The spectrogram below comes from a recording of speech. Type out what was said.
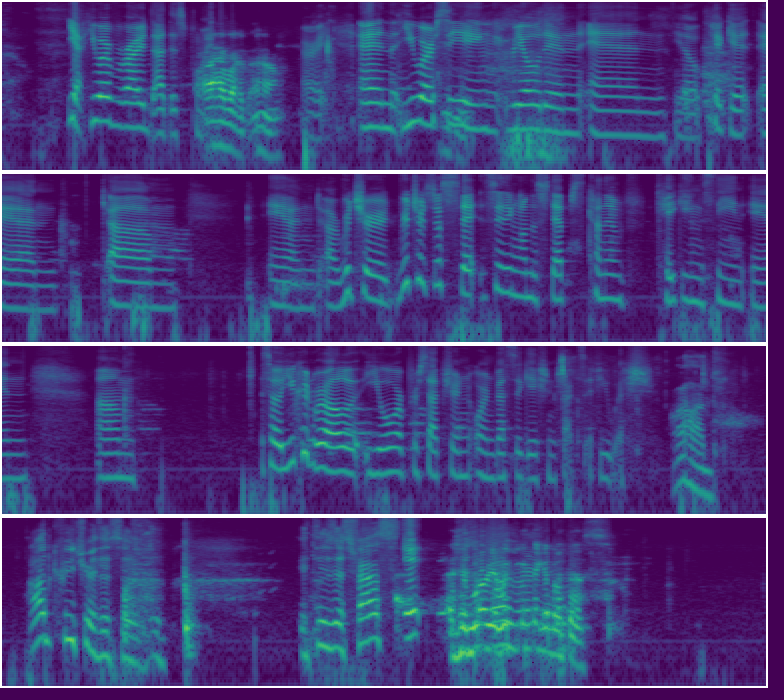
yeah, you have arrived at this point. I have arrived. Uh-huh. All right, and you are seeing Riordan and you know Piqit and um and uh, Richard. Richard's just sta sitting on the steps, kind of taking the scene in. Um, so you could roll your perception or investigation checks if you wish. Odd, odd creature this is. It is as fast. It I said, Is it Rory, what do you think about this?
